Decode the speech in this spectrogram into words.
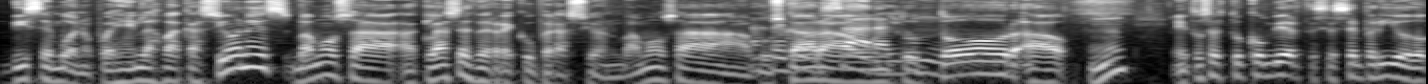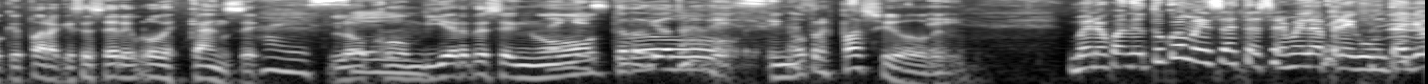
dicen, bueno, pues en las vacaciones vamos a, a clases de recuperación, vamos a, buscar a un algún- tutor, a- entonces tú conviertes ese periodo que es para que ese cerebro descanse, Ay, sí. lo conviertes en, En otro, en otro espacio. de- Bueno, cuando tú comenzaste a hacerme la pregunta, yo,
